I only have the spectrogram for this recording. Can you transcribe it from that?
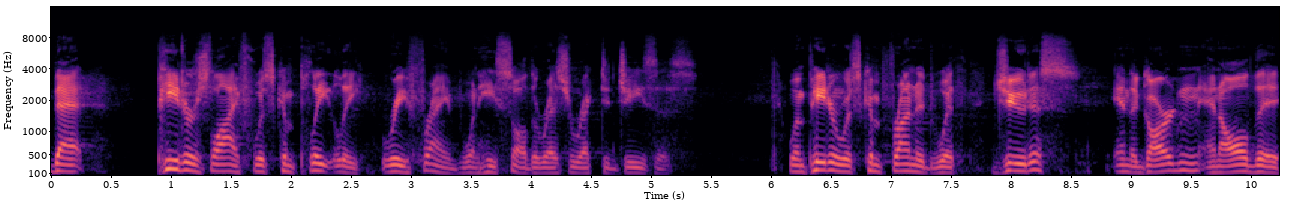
that Peter's life was completely reframed when he saw the resurrected Jesus. When Peter was confronted with Judas in the garden and all the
